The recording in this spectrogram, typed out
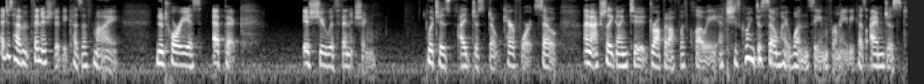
I just haven't finished it because of my notorious epic issue with finishing, which is I just don't care for it. So I'm actually going to drop it off with Chloe, and she's going to sew my one seam for me because I'm just.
